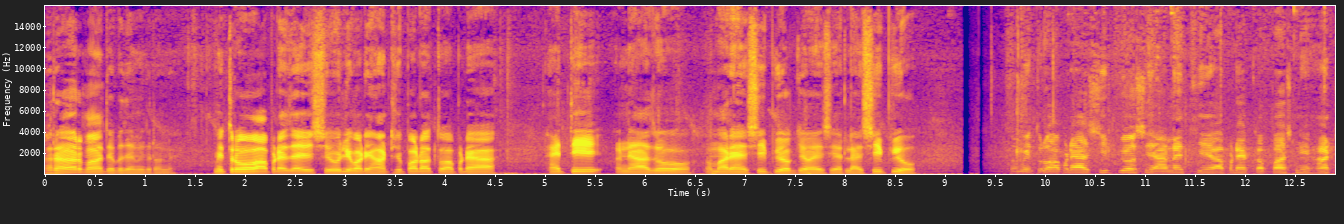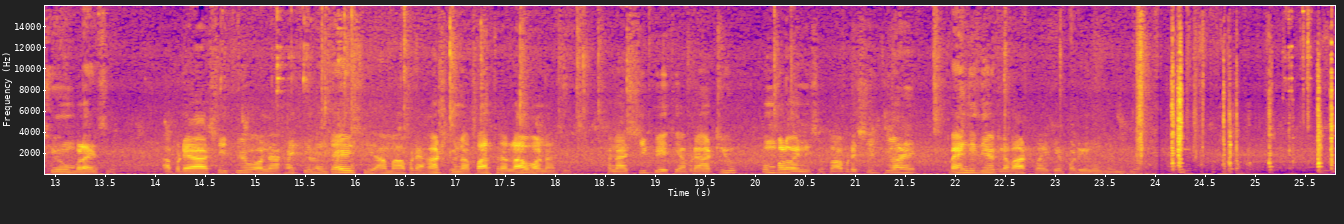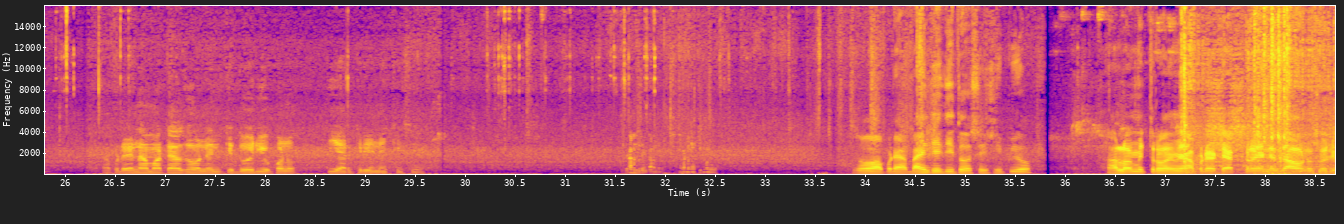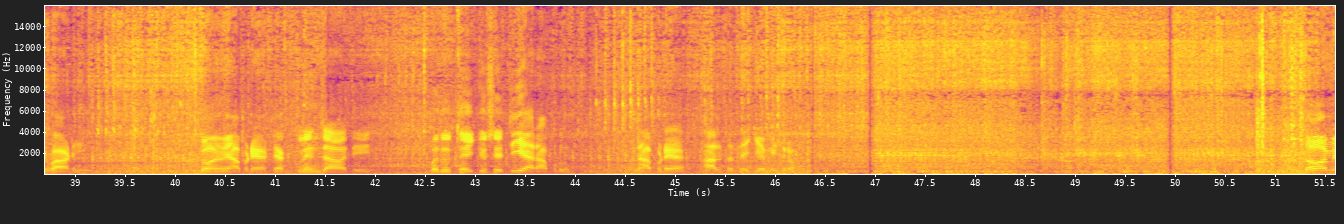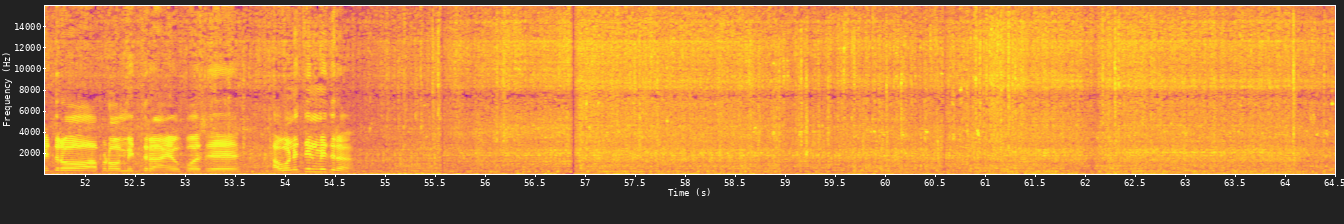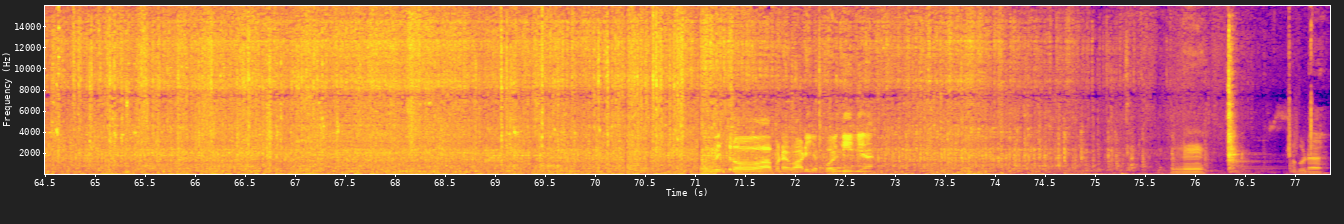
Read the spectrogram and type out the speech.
હર મહાદેવ બધા મિત્રોને. મિત્રો, આપણે જઈએ છીએ ઓલીવાડી હાંઠી પાડો તો આપણે આ હાથી અને આ જો અમારે સીપીઓ કહેવાય છે, એટલે સીપીઓ. તો મિત્રો, આપણે આ સીપીઓ છે, આનાથી આપણે કપાસની હાંઠી ઉંબળાય છે. આપણે આ સીપીઓ અને હાંઠી લઈને જઈએ છીએ, આમાં આપણે હાંઠીઓના પાત્ર લાવવાના છે. અને આ સીપીએથી આપણે હાંઠીઓ ઉંબળવાની છે. તો આપણે સીપીઓ અહીં બાંધી દઈએ, એટલે વાટ વાંચે, પડી ન જાય મિત્રો. આપણે એના માટે આ જો નેનકી દોરીઓ પણ તૈયાર કરી નાખી છે. જો આપણે બાંધી દીધો છે સીપીઓ હાલો મિત્રો, હવે આપણે ટ્રેક્ટર લઈને જવાનું છે વાડી તો હવે આપણે ટ્રેક્ટર લઈને જવાથી બધું થઈ ગયું છે તૈયાર આપણું. અને આપણે હાલતા થઈ ગયા મિત્રો. તો મિત્રો, આપણો મિત્ર અહીં ઊભો છે. આવો નથી ને મિત્ર? મિત્રો, આપણે વાડીએ પહોંચી ગયા. અને આપણા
